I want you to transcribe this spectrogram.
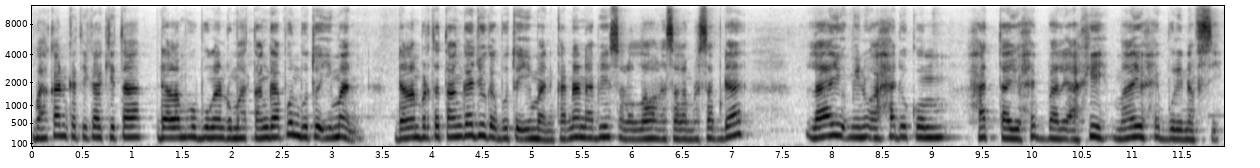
Bahkan ketika kita dalam hubungan rumah tangga pun butuh iman dalam bertetangga juga butuh iman karena Nabi SAW bersabda, La yu'minu ahadukum hatta yuhibba li akhih ma yuhibbu li nafsi.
